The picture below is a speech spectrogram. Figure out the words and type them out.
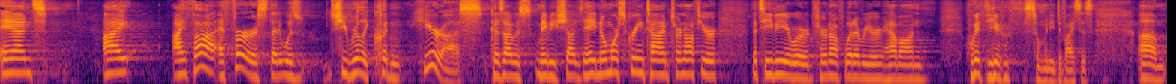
And I, I thought at first that it was she really couldn't hear us because I was maybe shouting, "Hey, no more screen time. Turn off your the TV or turn off whatever you have on with you." so many devices. Um,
